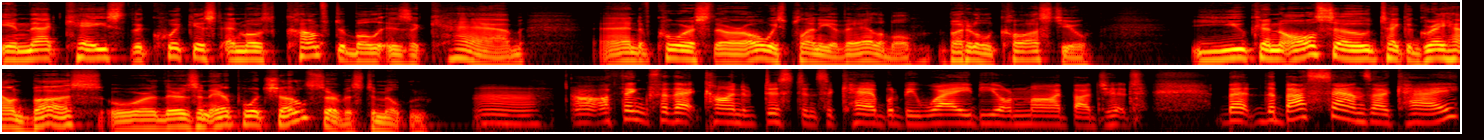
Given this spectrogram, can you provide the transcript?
In that case, the quickest and most comfortable is a cab, and of course, there are always plenty available, but it'll cost you. You can also take a Greyhound bus, or there's an airport shuttle service to Milton. Mm, I think for that kind of distance, a cab would be way beyond my budget. But the bus sounds okay.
